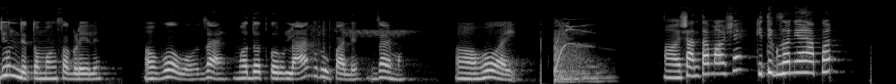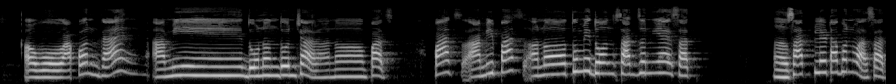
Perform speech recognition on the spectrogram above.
देऊन देतो मग सगळेले. हो हो जाय. मदत करू लाग रूपाले. जाय मग. हो आई. शांता मावशी किती जणी आहे आपण? अहो आपण काय? आम्ही दोन अन दोन चार आणि पाच. पाच आम्ही पाच आणि तुम्ही दोन सात जणी आहे सात. अं, सात प्लेटा बनवा सात.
